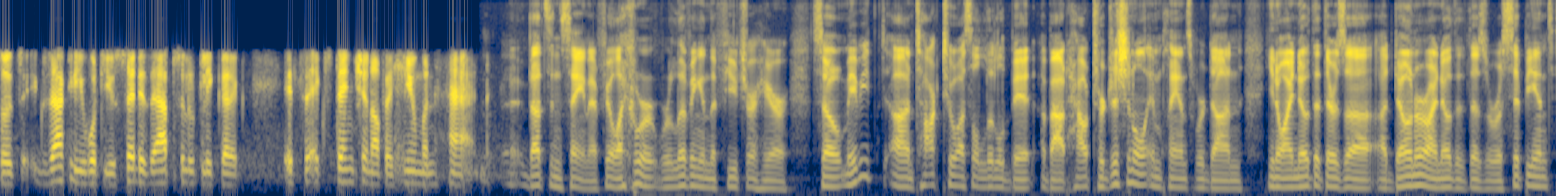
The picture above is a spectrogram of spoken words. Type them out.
So it's exactly what you said is absolutely correct it's an extension of a human hand. Uh, that's insane. I feel like we're, we're living in the future here. So maybe uh, talk to us a little bit about how traditional implants were done. You know, I know that there's a, a donor, I know that there's a recipient.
